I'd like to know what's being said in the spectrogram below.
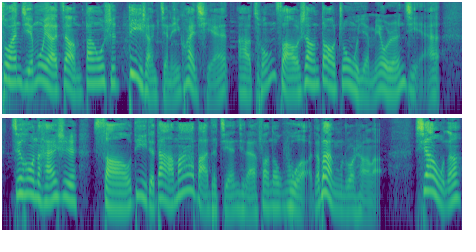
做完节目呀，在我们办公室地上捡了一块钱啊，从早上到中午也没有人捡，最后呢，还是扫地的大妈把它捡起来放到我的办公桌上了。下午呢，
